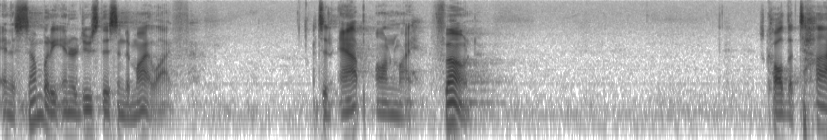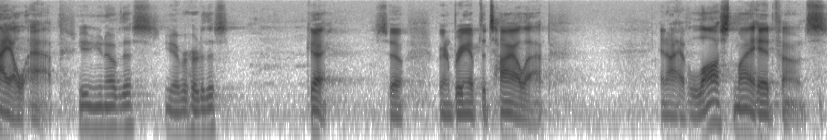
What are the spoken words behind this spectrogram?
And somebody introduced this into my life. It's an app on my phone. It's called the Tile app. You, you know of this? You ever heard of this? Okay. So we're going to bring up the Tile app. And I have lost my headphones.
